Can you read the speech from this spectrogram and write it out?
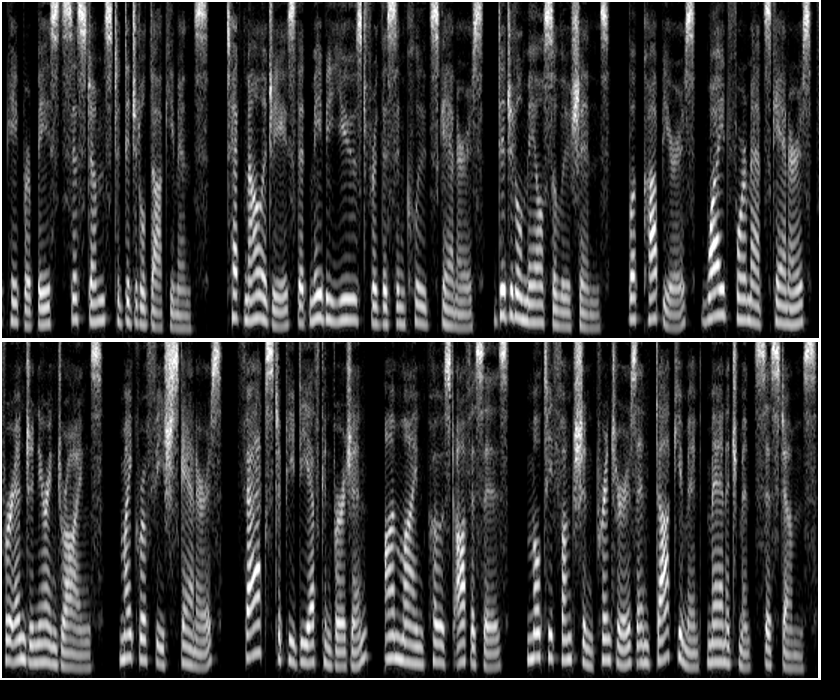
paper based systems to digital documents. Technologies that may be used for this include scanners, digital mail solutions, book copiers, wide format scanners for engineering drawings, microfiche scanners, fax to PDF conversion, online post offices, multifunction printers and document management systems.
